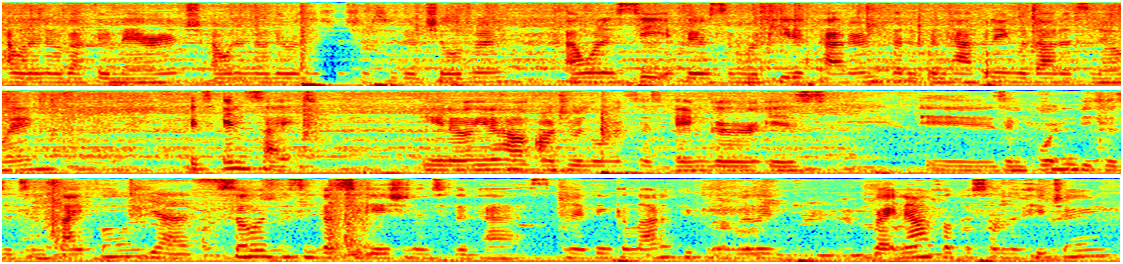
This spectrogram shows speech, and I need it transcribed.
I want to know about their marriage. I want to know their relationships with their children. I want to see if there's some repeated patterns that have been happening without us knowing. It's insight. You know, you know how Audre Lorde says anger is is important because it's insightful. Yes. So is this investigation into the past. And I think a lot of people are really right now focused on the future. You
